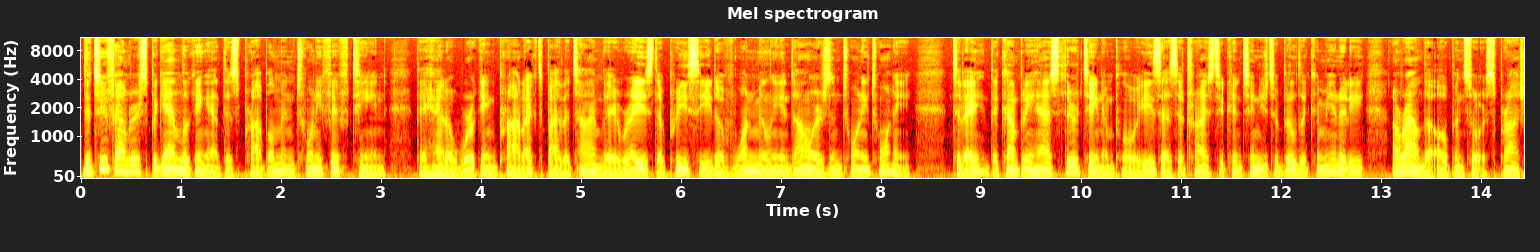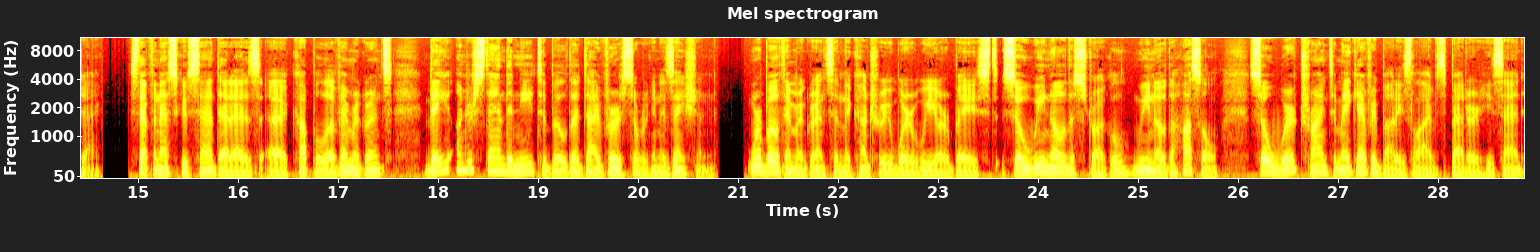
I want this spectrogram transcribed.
The two founders began looking at this problem in 2015. They had a working product by the time they raised a pre seed of $1 million in 2020. Today, the company has 13 employees as it tries to continue to build a community around the open source project. Stefanescu said that as a couple of immigrants, they understand the need to build a diverse organization. We're both immigrants in the country where we are based, so we know the struggle, we know the hustle. So we're trying to make everybody's lives better, he said.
